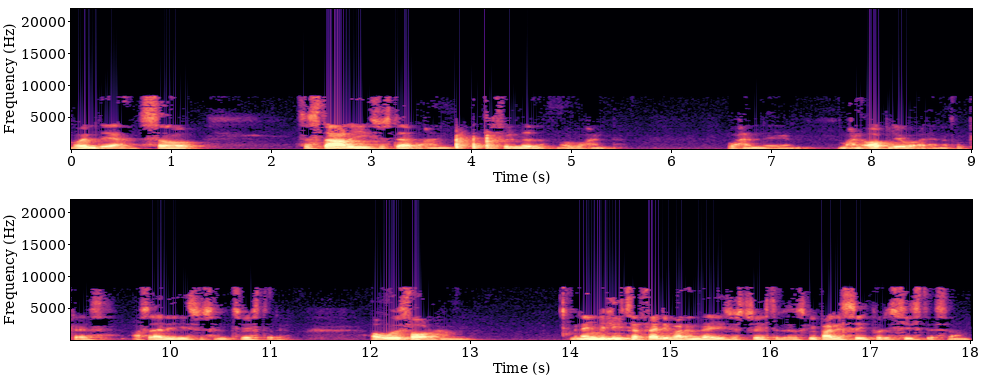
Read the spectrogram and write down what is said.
Hvem det er, så, så starter Jesus der, hvor han kan følge med, og hvor han, hvor han, øh, hvor han oplever, at han er på plads. Og så er det Jesus, han tvister det, og udfordrer ham men inden vi lige tager fat i, hvordan der Jesus tvistede det, så skal vi bare lige se på det sidste, som,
